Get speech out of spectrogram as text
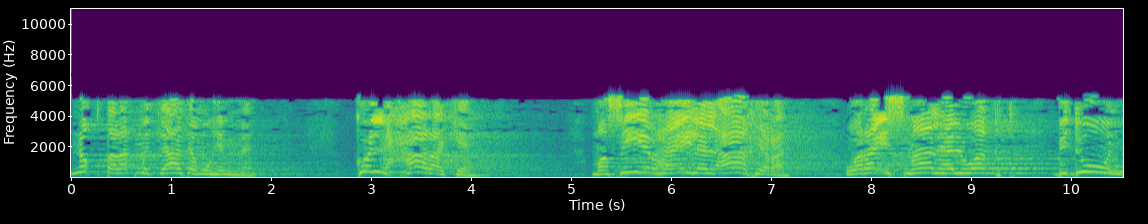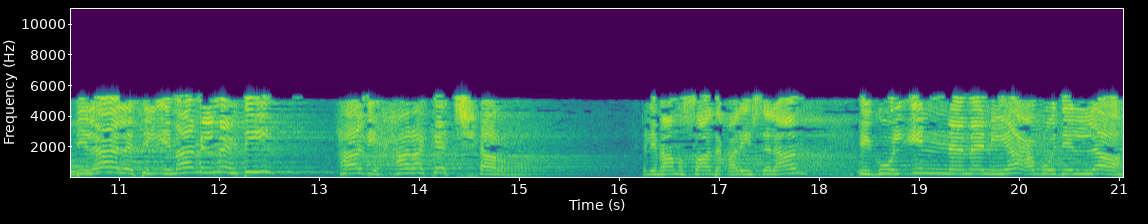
نقطة رقم ثلاثة مهمة. كل حركة مصيرها إلى الآخرة ورأس مالها الوقت بدون دلالة الإمام المهدي هذه حركة شر. الإمام الصادق عليه السلام يقول إن من يعبد الله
